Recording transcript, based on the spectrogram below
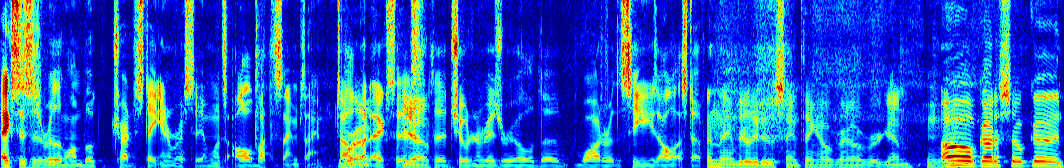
Exodus is a really long book. to Try to stay interested in when it's all about the same thing. It's all about Exodus, yeah. the children of Israel, the water, the seas, all that stuff. And they literally do the same thing over and over again. Mhm. Oh, God is so good.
